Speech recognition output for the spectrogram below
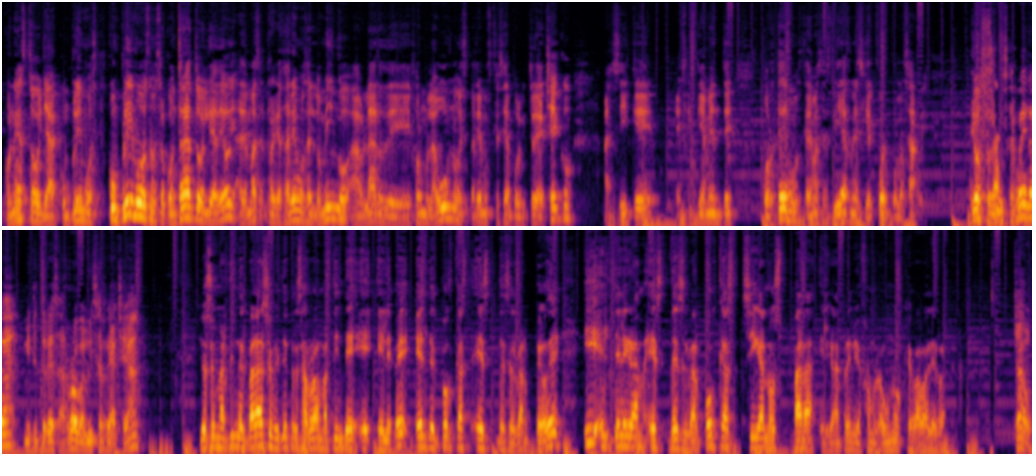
con esto ya cumplimos, cumplimos nuestro contrato el día de hoy. Además, regresaremos el domingo a hablar de Fórmula 1, esperemos que sea por victoria de Checo. Así que, efectivamente, portemos, que además es viernes y el cuerpo lo sabe. Yo soy Luis Herrera, mi Twitter es arroba luisrha. Yo soy Martín del Palacio, mi Twitter es arroba martín de ELP, el del podcast es desde el bar POD y el Telegram es desde el bar podcast. Síganos para el Gran Premio de Fórmula 1 que va a valer la pena. Chao.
